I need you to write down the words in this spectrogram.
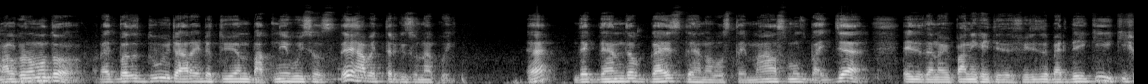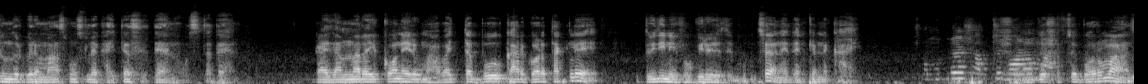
মাল করে মতো রাত বাজে দুইটা আড়াইটা তুই এখন ভাত নিয়ে বইছস। এই হাবাইতার কিছু না কই। হ্যাঁ দেখ দেখেন তো গাইস দেখেন অবস্থায় মাছ মুছ বাইজা এই যে দেখেন আমি পানি খাইতেছি ফ্রিজে বাইরে দিয়ে কি কি সুন্দর করে মাছ মুছলে খাইতেছে দেখেন অবস্থা দেখেন গাইজ আপনারা এই কোন এরকম হাবাইতা বউ কার ঘরে থাকলে দুই দিনই ফকির হয়ে যাবে বুঝছেন? এই দেন কেমনে খায়। সমুদ্রের সবচেয়ে বড় মাছ।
